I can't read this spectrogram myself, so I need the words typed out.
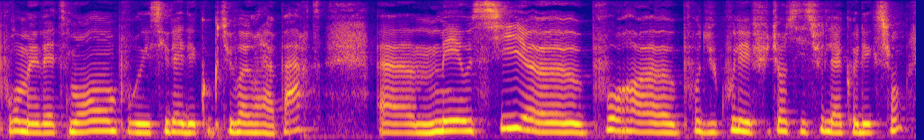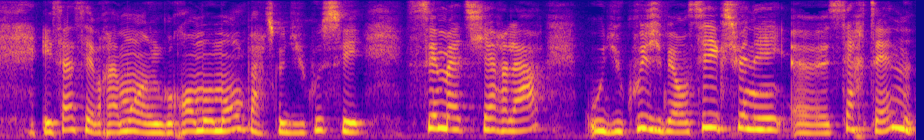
pour mes vêtements, pour ici la déco que tu vois dans l'appart, euh, mais aussi euh, pour euh, pour du coup les futurs tissus de la collection. Et ça c'est vraiment un grand moment parce que du coup c'est ces matières là où du coup je vais en sélectionner certaines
